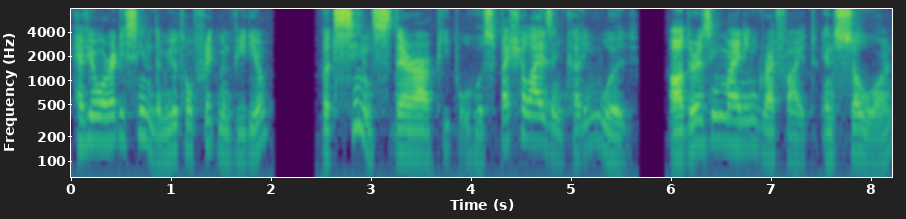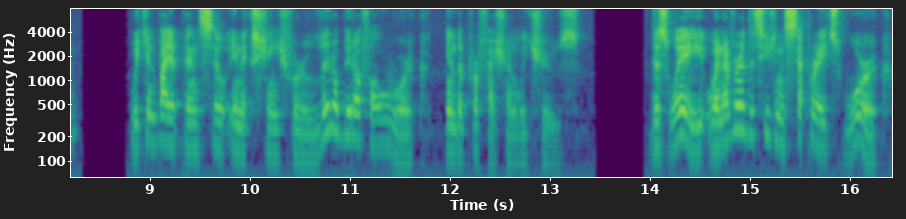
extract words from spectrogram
Have you already seen the Milton Friedman video? But since there are people who specialize in cutting wood, others in mining graphite, and so on, we can buy a pencil in exchange for a little bit of our work in the profession we choose. This way, whenever a decision separates work,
